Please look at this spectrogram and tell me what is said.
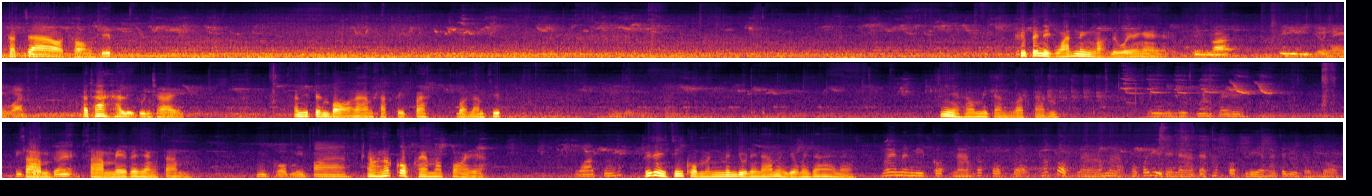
พระเจ้าทองทิพย์คือเป็นอีกวัดหนึ่งเหรอหรือว่ายังไงอะเป็นวัดที่อยู่ในวัดพระธาตุฮาริกุนชัย อันนี้เป็นบ่อน้ำศักดิ์สิทธิ์ปะบ่อน้ำทิพย์นี่เขามีการวัดน้โอ้ลึกมากเลย มีำกสามบด้วย สามเมตรเป็นอย่างต่มีกบมีปลาำอ้าวแล้วกบใครเอามาปล่อยอะวัดนะเฮ้ยแต่จริงๆกบมันมันอยู่ในน้ำอย่างเดียวไม่ได้นะไม่มันมีกบน้ำก็กบบก ถ้ากบน้ำอะเขาก็อยู่ในน้ำแต่ถ้ากบเลี้ยงอาจจะอยู่บนบก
